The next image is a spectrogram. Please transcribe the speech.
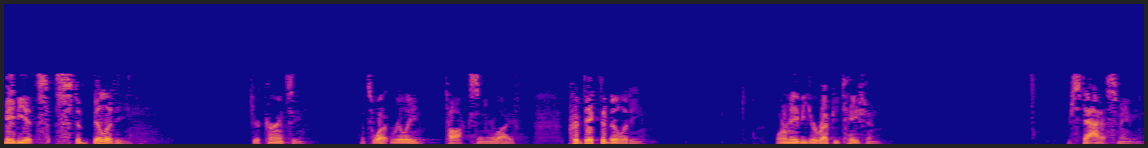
Maybe it's stability. It's your currency. That's what really talks in your life. Predictability. Or maybe your reputation. Your status, maybe.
